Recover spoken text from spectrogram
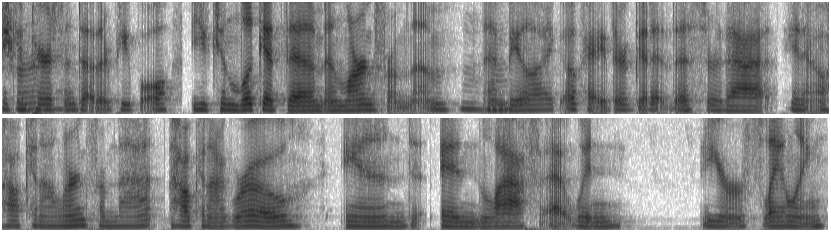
In Sure. comparison to other people, you can look at them and learn from them Mhm. and be like, okay, they're good at this or that. You know, how can I learn from that? How can I grow? And and laugh at when you're flailing.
